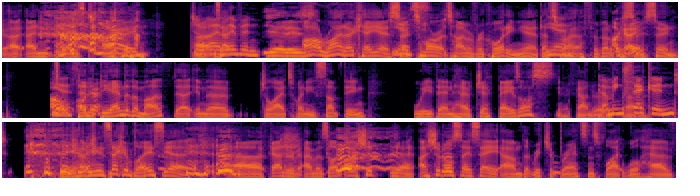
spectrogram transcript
uh, and And that's tomorrow, July is that- 11. Yeah, it is. Oh right, okay, yeah. So Yes. tomorrow at time of recording, yeah, that's Yeah. right. I forgot it was Okay. so soon. Oh, yes. Then okay. at the end of the month, uh, in the July twenty something, we then have Jeff Bezos, you know, founder Coming of uh, second. coming in second place, yeah, uh, founder of Amazon. Oh, I should, yeah, I should also say um, that Richard Branson's flight will have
